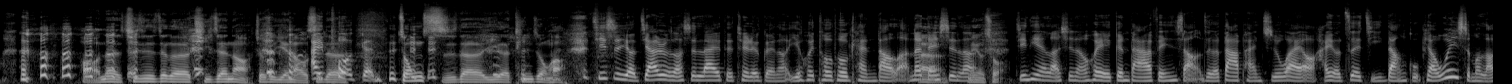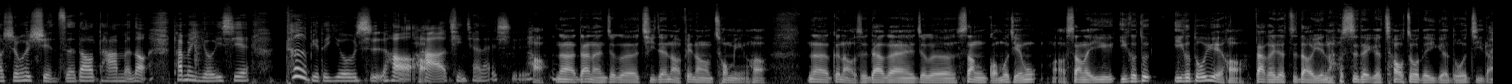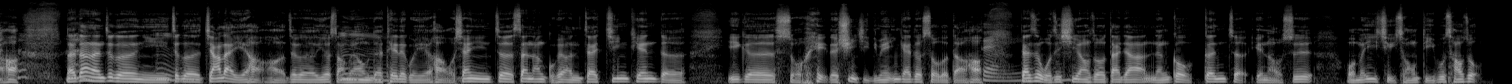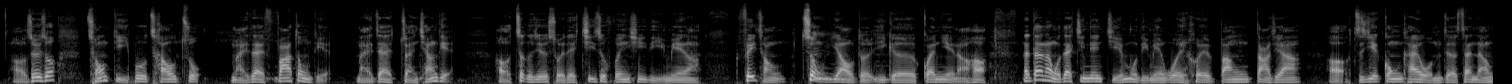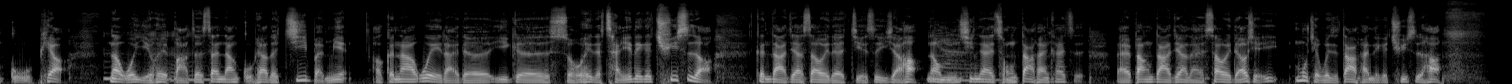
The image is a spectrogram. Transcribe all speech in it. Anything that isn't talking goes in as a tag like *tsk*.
好，*laughs* 那其实这个奇珍啊，就是严老爱师的。忠实的一个听众哈。*laughs* 其实有加入老师 Light Telegram 呢，也会偷偷看到了。那啊但是呢，没有错今天老师呢会跟大家分享这个大盘之外哦，还有这几档股票，为什么老师会选择到他们呢？他们有一些特别的优势哈。好好，请江老师。好，那当然这个奇珍啊非常聪明哈。那跟老师大概这个上广播节目啊，上了一一个多一个多月哈，大概就知道严老师的一个操作的一个逻辑了哈。*laughs* 那当然这个你这个加赖也好哈，这个有扫描我们的 Telegram 也好，我相信这三档股票你在今天的一个所谓的讯息里面应该都收得到哈。对但是我是希望说大家能够跟着严老师，我们一起从底部操作。好，所以说从底部操作，买在发动点，买在转强点。好，这个就是所谓的技术分析里面啊非常重要的一个观念了哈。那当然，我在今天节目里面，我也会帮大家哦直接公开我们这三档股票，那我也会把这三档股票的基本面哦跟它未来的一个所谓的产业的一个趋势哦，跟大家稍微的解释一下哈。那我们现在从大盘开始来帮大家来稍微了解一目前为止大盘的一个趋势哈。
